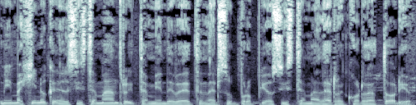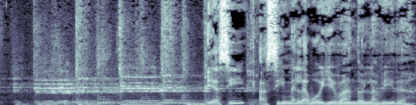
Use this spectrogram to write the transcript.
Me imagino que en el sistema Android también debe de tener su propio sistema de recordatorio. Y así, así me la voy llevando en la vida.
